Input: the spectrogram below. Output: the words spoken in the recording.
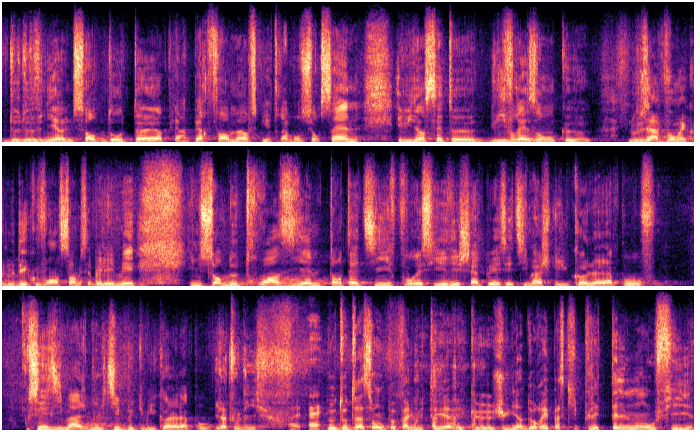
de devenir une sorte d'auteur, puis un performeur, parce qu'il est très bon sur scène. Et puis dans cette euh, livraison que nous avons et que nous découvrons ensemble, qui s'appelle Aimer, une sorte de troisième tentative pour essayer d'échapper à cette image qui lui colle à la peau, au fond. Ou ces images multiples qui lui collent à la peau. Il a tout dit. De toute façon, on ne peut pas lutter avec euh, Julien Doré parce qu'il plaît tellement aux filles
